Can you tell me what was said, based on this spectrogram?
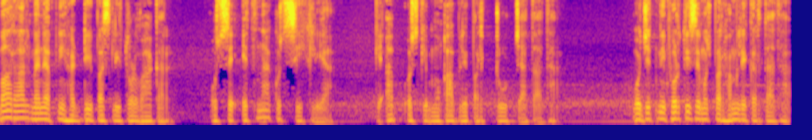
بہرحال میں نے اپنی ہڈی پسلی توڑوا کر اس سے اتنا کچھ سیکھ لیا کہ اب اس کے مقابلے پر ٹوٹ جاتا تھا۔ وہ جتنی پھرتی سے مجھ پر حملے کرتا تھا،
